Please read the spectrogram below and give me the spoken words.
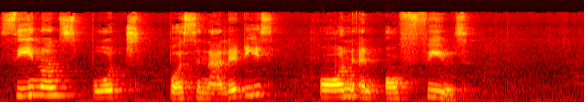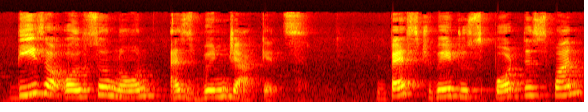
seen on sports personalities on and off fields. These are also known as wind jackets. Best way to spot this one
